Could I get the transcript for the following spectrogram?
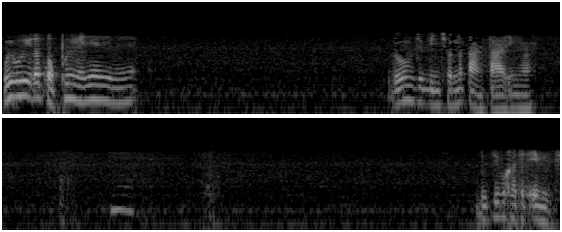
อุ้ยอุ้ยเราตกพึ่งไงเนี่ยดีไหมเนี่ยรู้ว่ามันจะบินชนหน้าต่างตายเองวะดูสิว่าใครจะได้ MVP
